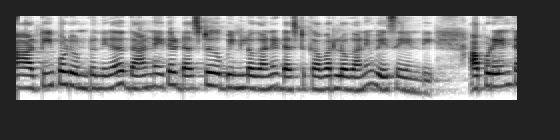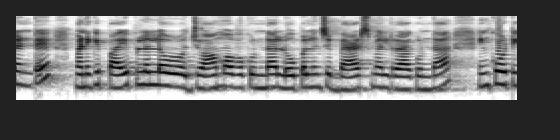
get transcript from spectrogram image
ఆ టీ పొడి ఉంటుంది కదా దాన్ని అయితే డస్ట్ బిన్లో కానీ డస్ట్ కవర్లో కానీ వేసేయండి. అప్పుడు ఏంటంటే మనకి పైపులలో జామ్ అవ్వకుండా లోపల నుంచి బ్యాడ్ స్మెల్ రాకుండా ఇంకోటి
